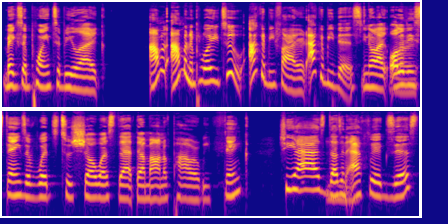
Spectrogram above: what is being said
makes a point to be like, I'm I'm an employee too. I could be fired. I could be this. You know, like all of these things of which to show us that the amount of power we think she has doesn't Mm-hmm. actually exist.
